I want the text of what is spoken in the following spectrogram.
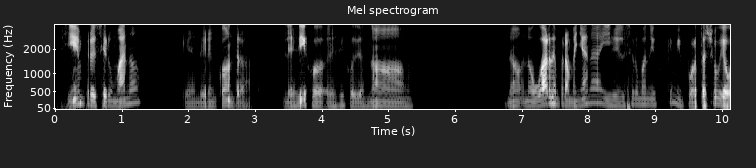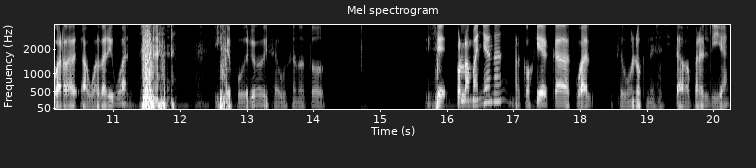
siempre el ser humano quiere ir en contra. Les dijo, les dijo Dios, no, no, guarden para mañana y el ser humano dijo, ¿qué me importa? Yo voy a guardar, a guardar igual. y se pudrió y se abusó todo. Dice, por la mañana recogía cada cual según lo que necesitaba para el día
